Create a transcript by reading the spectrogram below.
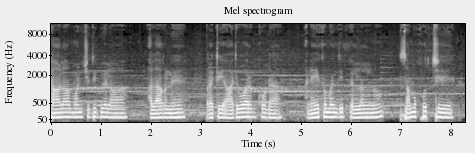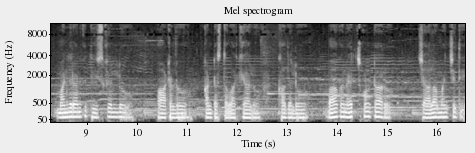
చాలా మంచిది బిలా. అలాగనే ప్రతి ఆదివారం కూడా అనేక మంది పిల్లలను సమకూర్చి మందిరానికి తీసుకెళ్ళు. పాటలు కంఠస్థ వాక్యాలు కథలు బాగా నేర్చుకుంటారు. చాలా మంచిది.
